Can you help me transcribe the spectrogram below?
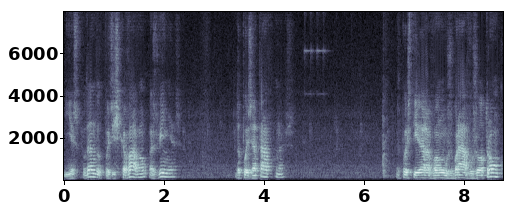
ia-se podando, depois escavavam as vinhas, depois atavam-nas, depois tiravam os bravos ao tronco,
